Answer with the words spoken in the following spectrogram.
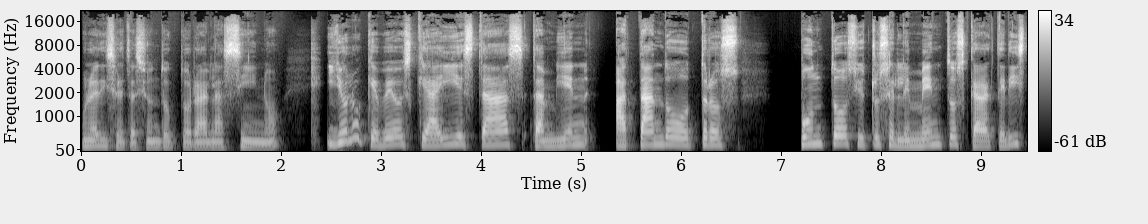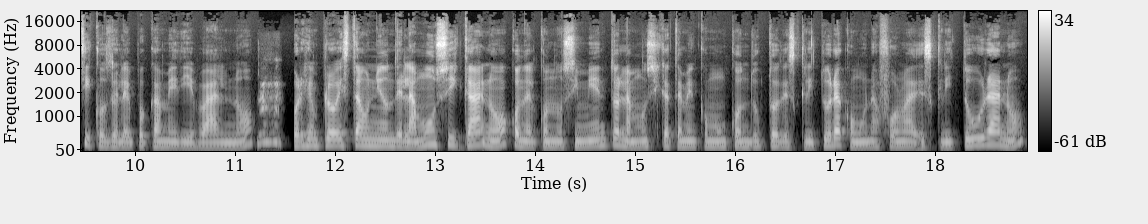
una disertación doctoral así, ¿no? Y yo lo que veo es que ahí estás también atando otros puntos y otros elementos característicos de la época medieval, ¿no? Por ejemplo, esta unión de la música, ¿no? Con el conocimiento, la música también como un conducto de escritura, como una forma de escritura, ¿no?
